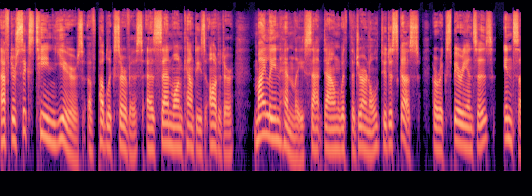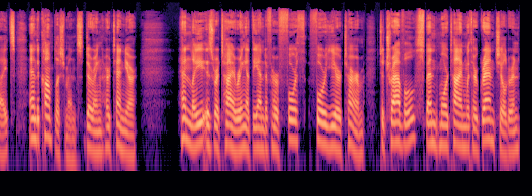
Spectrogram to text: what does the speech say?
After 16 years of public service as San Juan County's auditor, Milene Henley sat down with the Journal to discuss her experiences, insights, and accomplishments during her tenure. Henley is retiring at the end of her fourth four year term to travel, spend more time with her grandchildren,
